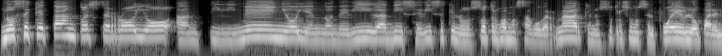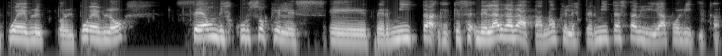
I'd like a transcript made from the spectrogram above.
No sé qué tanto este rollo antilimeño y en donde diga, dice, dice que nosotros vamos a gobernar, que nosotros somos el pueblo, para el pueblo y por el pueblo, sea un discurso que les eh, permita, que, que, de larga data, ¿no? que les permita estabilidad política.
